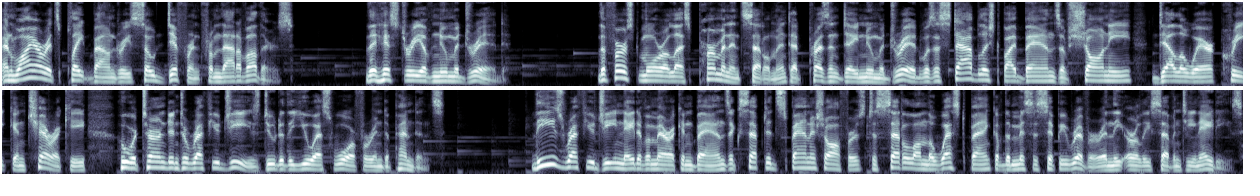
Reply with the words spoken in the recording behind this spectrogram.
And why are its plate boundaries so different from that of others? The history of New Madrid. The first more or less permanent settlement at present-day New Madrid was established by bands of Shawnee, Delaware, Creek, and Cherokee who were turned into refugees due to the U.S. War for Independence. These refugee Native American bands accepted Spanish offers to settle on the west bank of the Mississippi River in the early 1780s.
